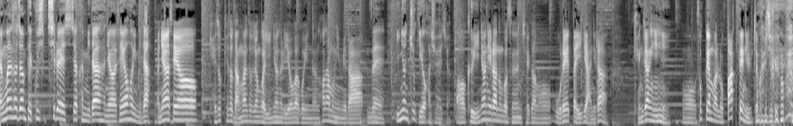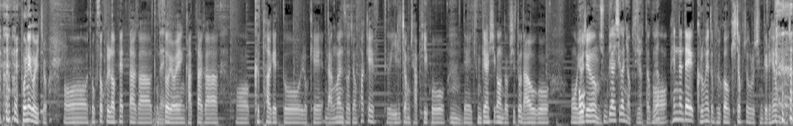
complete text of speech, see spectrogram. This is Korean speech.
낭만서점 197회 시작합니다. 안녕하세요. 허입니다. 안녕하세요. 계속해서 낭만서점과 인연을 이어가고 있는 허나몽입니다. 네. 2년 쭉 이어가셔야죠. 어, 그 인연이라는 것은 제가 뭐 오래 했다 이게 아니라 굉장히 어, 속된 말로 빡센 일정을 지금 보내고 있죠. 어, 독서 클럽 했다가 독서 네. 여행 갔다가 어, 급하게 또 이렇게 낭만서점 팟캐스트 일정 잡히고 음. 네, 준비할 시간도 없이 또 나오고 어, 어, 요즘 준비할 시간이 없으셨다고요? 어, 했는데 그럼에도 불구하고 기적적으로 준비를 해온 거죠.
